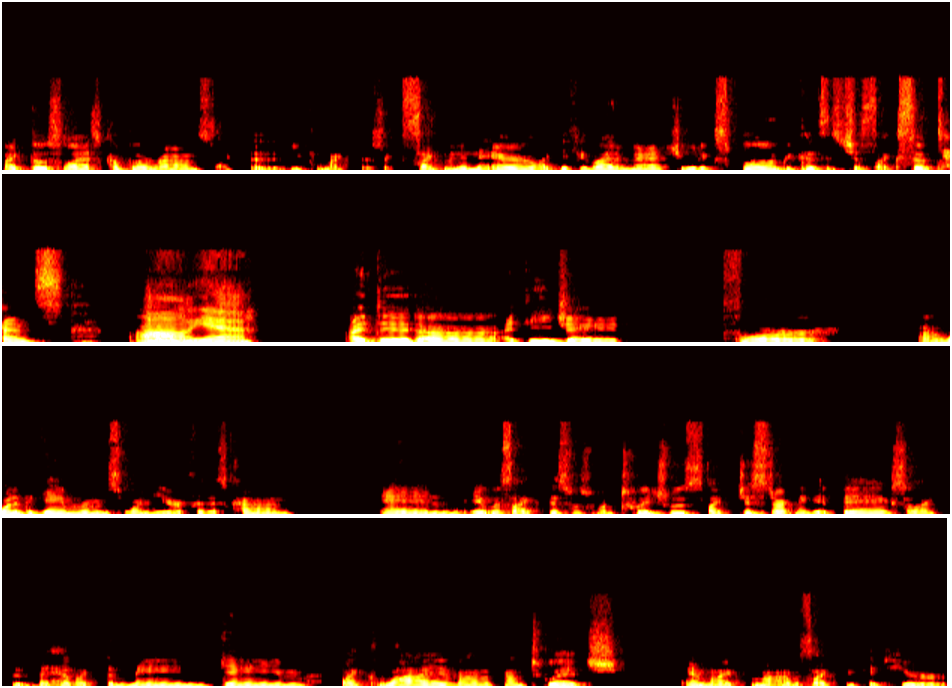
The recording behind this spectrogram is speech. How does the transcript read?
like those last couple of rounds, like the, you can like there's excitement in the air. Like if you light a match, you would explode because it's just like so tense. oh, Um, yeah. I did. Uh, I DJ'd for uh, one of the game rooms one year for this con, and it was like this was when Twitch was like just starting to get big. So like they had like the main game like live on on Twitch, and like my, I was like you could hear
